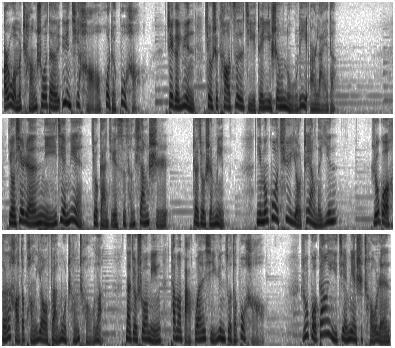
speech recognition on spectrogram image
而我们常说的运气好或者不好，这个运就是靠自己这一生努力而来的。有些人你一见面就感觉似曾相识。这就是命，你们过去有这样的因。如果很好的朋友反目成仇了，那就说明他们把关系运作的不好。如果刚一见面是仇人，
